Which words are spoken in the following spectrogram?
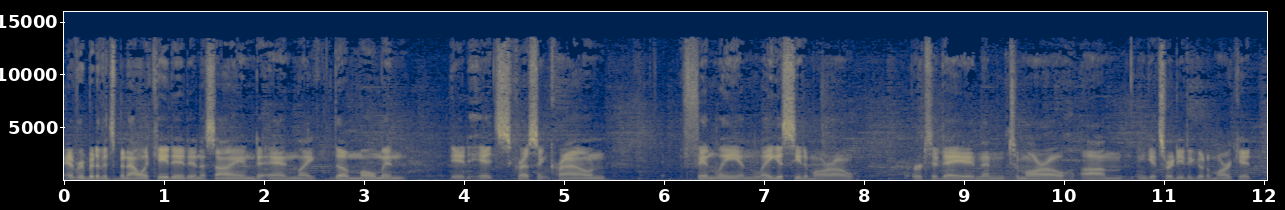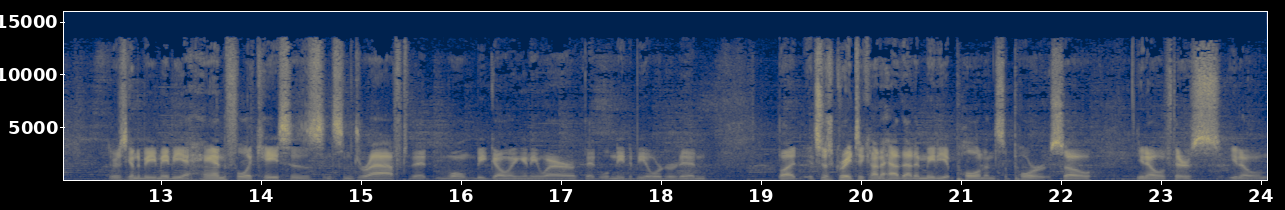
every bit of it's been allocated and assigned. And like the moment it hits Crescent Crown, Finley, and Legacy tomorrow or today, and then tomorrow, um, and gets ready to go to market. There's going to be maybe a handful of cases and some draft that won't be going anywhere that will need to be ordered in. But it's just great to kind of have that immediate pull and support. So, you know, if there's you know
